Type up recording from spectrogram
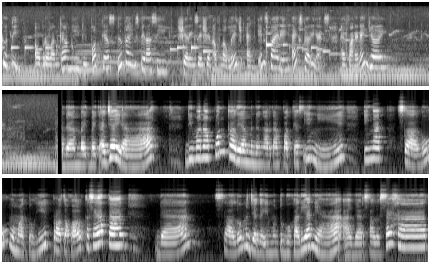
Ikuti obrolan kami di podcast Duta Inspirasi, sharing session of knowledge and inspiring experience. Have fun and enjoy! Dan baik-baik aja ya. Di mana pun kalian mendengarkan podcast ini, ingat selalu mematuhi protokol kesehatan dan selalu menjaga imun tubuh kalian ya agar selalu sehat.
